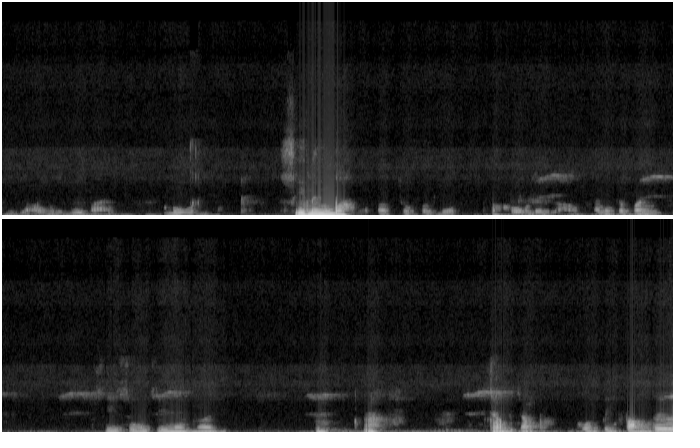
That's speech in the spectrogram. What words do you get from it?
ธุเราวิบานบูน สี่หนึ่งบ่ ต่อจบเรียบโอ้โหได้เราอัน นี้ก็เป็นสี่ศูนย์สี่หนึ่งเลยครับผมจับโกนปิงปังเด้อ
